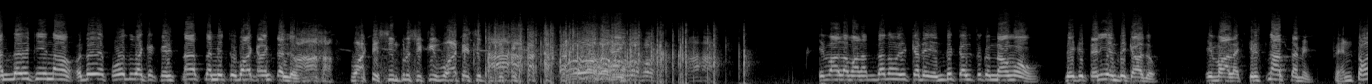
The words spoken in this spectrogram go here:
అందరికీ నా హృదయపూర్వక కృష్ణాష్టమి శుభాకాంక్షలు. వాట్ సింప్లిసిటీ వాట్ సింప్లిసిటీ ఇవాళ మనందరం ఇక్కడ ఎందుకు కలుసుకున్నామో మీకు తెలియంది కాదు. ఇవాళ కృష్ణాష్టమి. ఫెంటాస్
